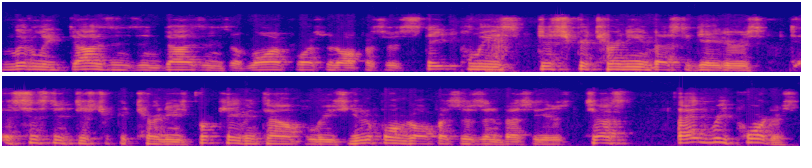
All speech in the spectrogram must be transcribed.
literally dozens and dozens of law enforcement officers, state police, district attorney investigators, assistant district attorneys, Brookhaven Town Police, uniformed officers and investigators, just and reporters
